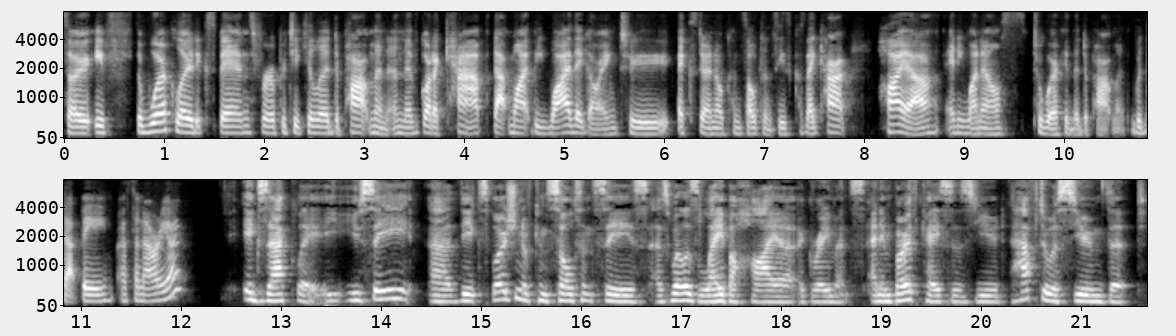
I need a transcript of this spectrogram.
So if the workload expands for a particular department and they've got a cap, that might be why they're going to external consultancies because they can't hire anyone else to work in the department. Would that be a scenario? Exactly. You see uh, the explosion of consultancies as well as labour hire agreements. And in both cases, you'd have to assume that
